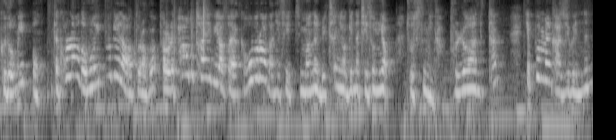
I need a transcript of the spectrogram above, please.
그 너무 이뻐. 일단 컬러가 너무 이쁘게 나왔더라고요. 저 원래 파우더 타입이어서 약간 호불호가 나뉠 수 있지만 밀착력이나 지속력 좋습니다. 블러한 듯한 예쁨을 가지고 있는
